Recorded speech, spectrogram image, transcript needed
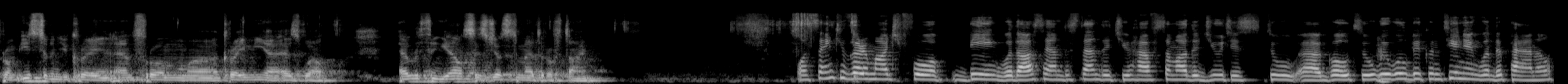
from eastern Ukraine and from uh, Crimea as well. Everything else is just a matter of time. Well, thank you very much for being with us. I understand that you have some other duties to uh, go to. We will be continuing with the panel.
